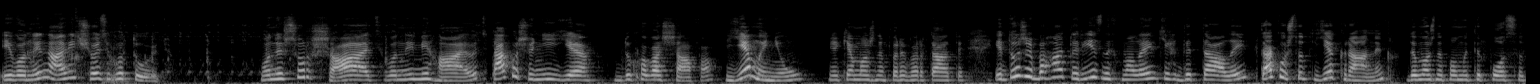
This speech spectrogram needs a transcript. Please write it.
і вони навіть щось готують. Вони шуршать, вони мігають. Також у ній є духова шафа, є меню, яке можна перевертати, і дуже багато різних маленьких деталей. Також тут є краник, де можна помити посуд.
